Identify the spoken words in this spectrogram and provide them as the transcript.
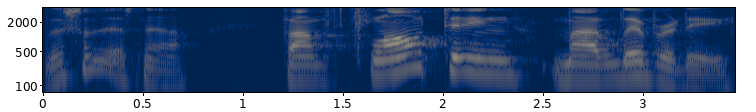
listen to this now. If I'm flaunting my liberty,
